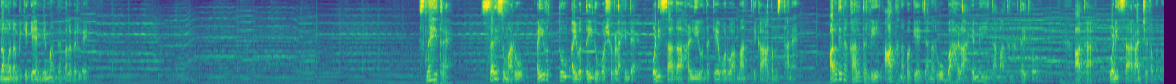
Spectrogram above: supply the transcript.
ನಮ್ಮ ನಂಬಿಕೆಗೆ ನಿಮ್ಮ ಬೆಂಬಲವಿರಲಿ. ಸ್ನೇಹಿತರೆ, ಸರಿಸುಮಾರು ಐವತ್ತು ಐವತ್ತೈದು ವರ್ಷಗಳ ಹಿಂದೆ ಒಡಿಸ್ಸಾದ ಹಳ್ಳಿಯೊಂದಕ್ಕೆ ಓರ್ವ ಮಾಂತ್ರಿಕ ಆಗಮಿಸ್ತಾನೆ. ಅಂದಿನ ಕಾಲದಲ್ಲಿ ಆತನ ಬಗ್ಗೆ ಜನರು ಬಹಳ ಹೆಮ್ಮೆಯಿಂದ ಮಾತನಾಡ್ತಾ ಇದ್ರು. ಆತ ಒಡಿಸ್ಸಾ ರಾಜ್ಯದವನು.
